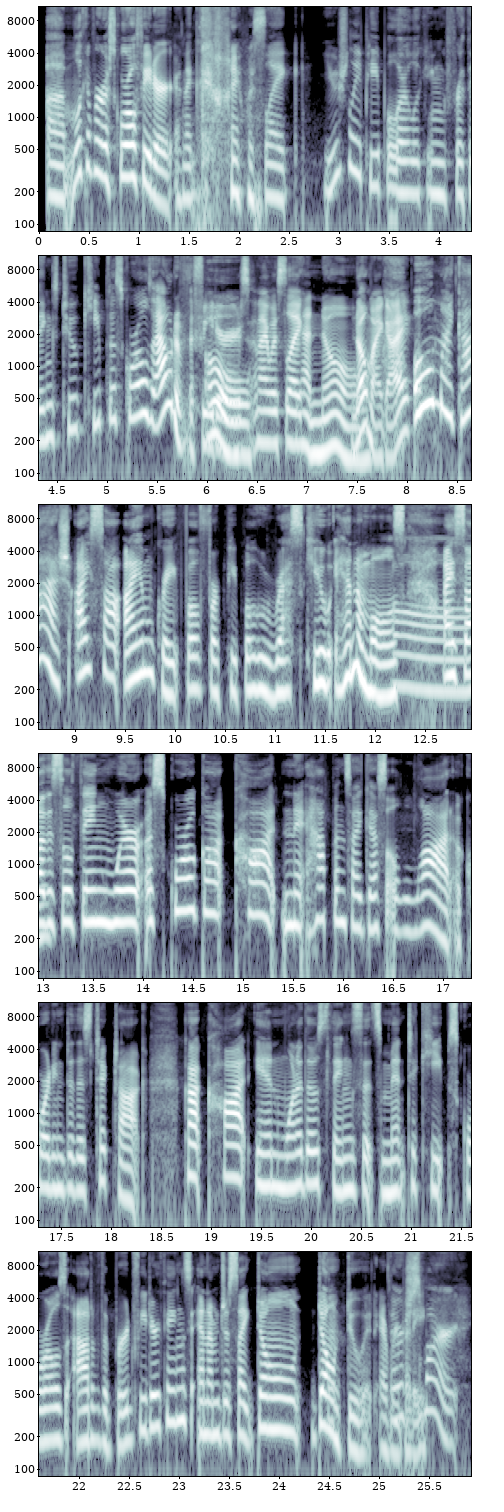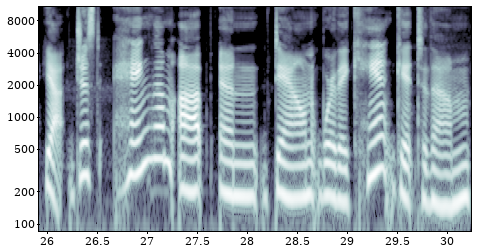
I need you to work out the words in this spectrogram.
um, looking for a squirrel feeder, and the guy was like, usually people are looking for things to keep the squirrels out of the feeders, Oh, and I was like, yeah, no. no, my guy. Oh my gosh, I saw I am grateful for people who rescue animals. I saw this little thing where a squirrel got caught and it happens I guess a lot according to this TikTok. Got caught in one of those things that's meant to keep squirrels out of the bird feeder things and I'm just like don't don't do it everybody. They're smart. Yeah, just hang them up and down where they can't get to them.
